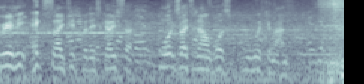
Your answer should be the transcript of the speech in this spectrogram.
really excited for this coaster. More excited than I was Wickerman.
